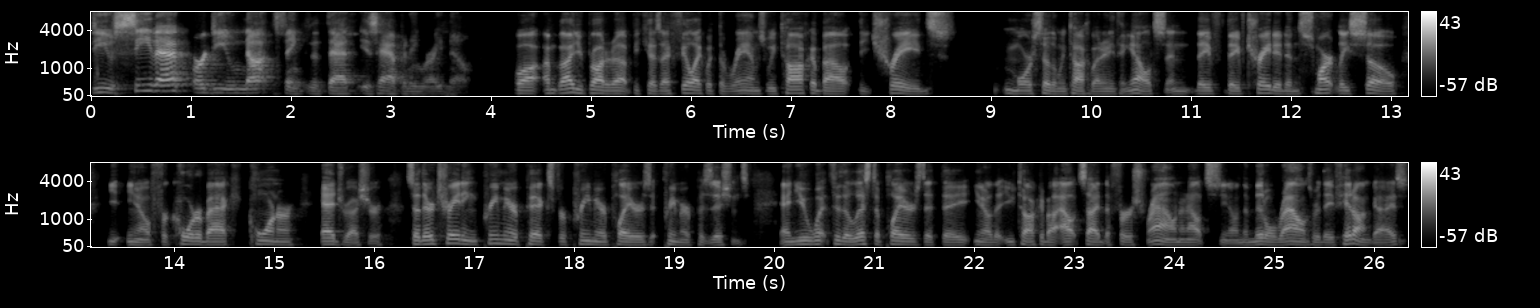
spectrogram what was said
Do you see that, or do you not think that that is happening right now? Well, I'm glad you brought it up because I feel like with the Rams, we talk about the trades more so than we talk about anything else, and they've they've traded and smartly so, you, you know, for quarterback, corner, edge rusher. So they're trading premier picks for premier players at premier positions. And you went through the list of players that they, you know, that you talked about outside the first round and out, you know, in the middle rounds where they've hit on guys.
